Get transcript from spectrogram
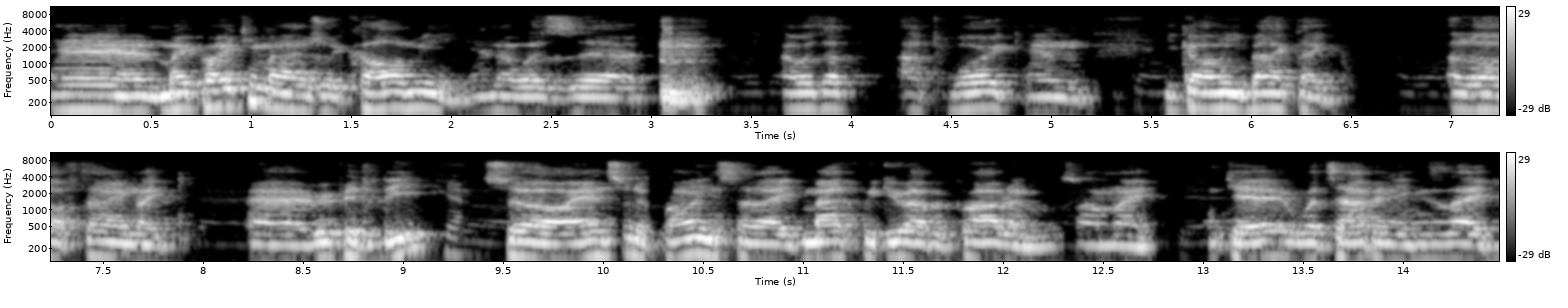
and my property manager called me, and I was uh, I was at, at work, and he called me back like a lot of time, like uh, repeatedly. Yeah. So I answered the phone. He's like, Matt, we do have a problem. So I'm like, okay, what's happening? He's like,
